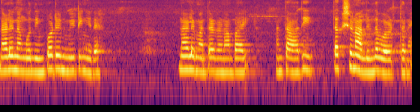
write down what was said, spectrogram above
ನಾಳೆ ನನಗೊಂದು ಇಂಪಾರ್ಟೆಂಟ್ ಮೀಟಿಂಗ್ ಇದೆ. ನಾಳೆ ಮಾತಾಡೋಣ ಬಾಯ್ ಅಂತ ಆದಿ ತಕ್ಷಣ ಅಲ್ಲಿಂದ ಹೊರಡ್ತಾನೆ.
